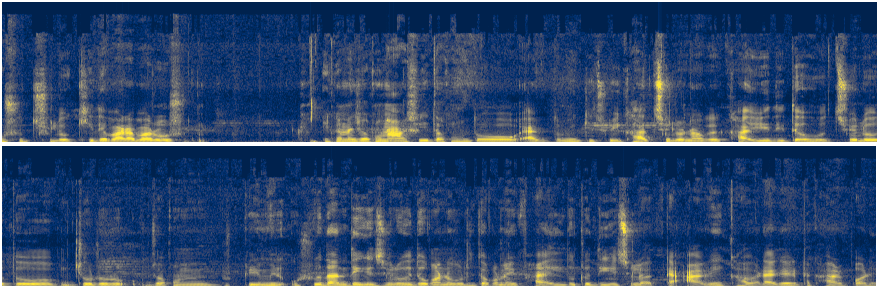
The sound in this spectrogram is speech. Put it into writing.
ওষুধ ছিল, খিদে বাড়াবার ওষুধ। এখানে যখন আসি, তখন তো একদমই কিছুই খাচ্ছিল না, ওকে খাইয়ে দিতেও হচ্ছিল। তো জোটোর যখন ক্রিমির ওষুধ আনতে গেছিল, ওই দোকানে বসে তখন ওই ফাইল দুটো দিয়েছিল, একটা আগে খাবার আগে, একটা খাওয়ার পরে।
